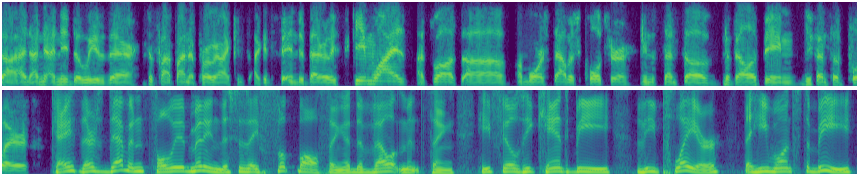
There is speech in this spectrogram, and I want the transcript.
uh, I, I need to leave there to find a program I can I could fit into better, scheme wise, as well as uh, a more established culture in the sense of developing defensive players. Okay, there's Devin fully admitting this is a football thing, a development thing. He feels he can't be the player that he wants to be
